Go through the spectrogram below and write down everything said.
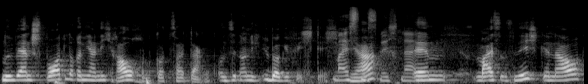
Nun werden Sportlerinnen ja nicht rauchen, Gott sei Dank, und sind auch nicht übergewichtig. Meistens ja? nicht, nein. Ähm, meistens nicht, genau.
